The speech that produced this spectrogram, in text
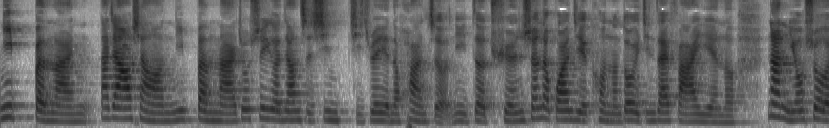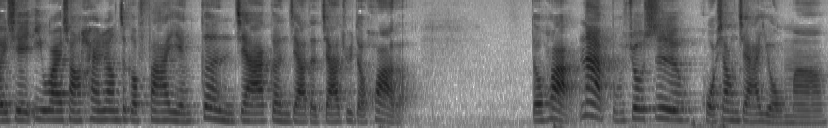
你本来大家要想，你本来就是一个僵直性脊椎炎的患者，你的全身的关节可能都已经在发炎了，那你又受了一些意外伤害，让这个发炎更加更加的加剧的话了的话，那不就是火上加油吗？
